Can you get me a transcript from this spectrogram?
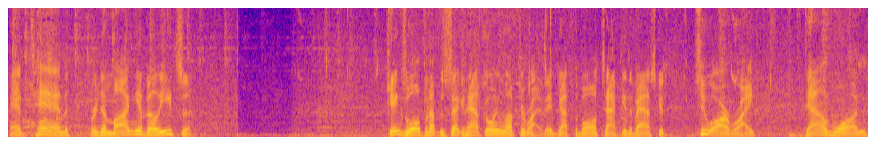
and 10 for Nemanja Bjelica. Kings will open up the second half going left to right. They've got the ball attacking the basket to our right. Down one.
